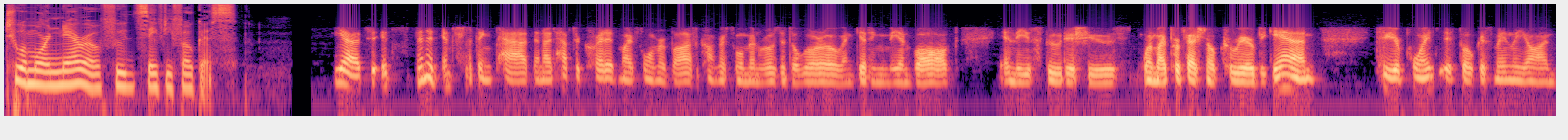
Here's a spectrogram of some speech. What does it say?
to a more narrow food safety focus? Yeah, it's, it's been an interesting path, and I'd have to credit my former boss, Congresswoman Rosa DeLauro, in getting me involved in these food issues. When my professional career began, to your point, it focused mainly on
